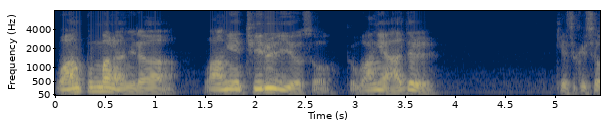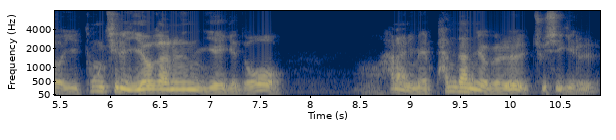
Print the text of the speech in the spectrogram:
왕뿐만 아니라 왕의 뒤를 이어서 그 왕의 아들 계속해서 이 통치를 이어가는 이에게도 어, 하나님의 판단력을 주시기를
